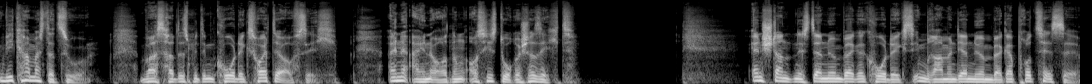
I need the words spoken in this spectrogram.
Wie kam es dazu? Was hat es mit dem Kodex heute auf sich? Eine Einordnung aus historischer Sicht. Entstanden ist der Nürnberger Kodex im Rahmen der Nürnberger Prozesse.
